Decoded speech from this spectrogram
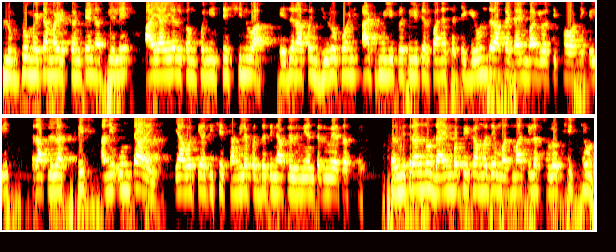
फ्लुक्झोमेटामाइड कंटेंट असलेले आय आय एल कंपनीचे शिनवा. हे जर आपण झिरो पॉईंट आठ मिली प्रति लिटर पाण्यासाठी घेऊन जर आपल्या डाळिंबागेवरती फवारणी केली तर आपल्याला थ्रिप्स आणि उंटाळी यावरती अतिशय चांगल्या पद्धतीने आपल्याला नियंत्रण मिळत असते. तर मित्रांनो डाळिंब पिकामध्ये मधमाशीला सुरक्षित ठेवून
